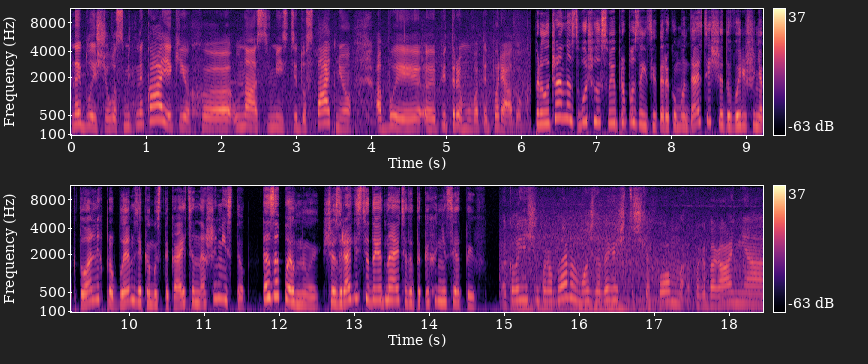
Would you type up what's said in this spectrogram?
найближчого смітника, яких е, у нас в місті достатньо, аби підтримувати порядок. Прилучани озвучили свої пропозиції та рекомендації щодо вирішення актуальних проблем, з якими стикається наше місто, та запевнили, що з радістю доєднаються до таких ініціатив. Екологічні проблеми можна вирішити шляхом прибирання,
